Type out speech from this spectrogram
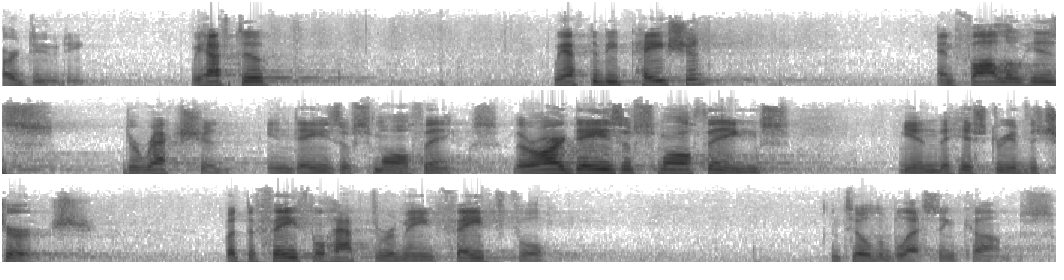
our duty. We have to we have to be patient and follow his direction in days of small things. There are days of small things in the history of the church. But the faithful have to remain faithful until the blessing comes.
